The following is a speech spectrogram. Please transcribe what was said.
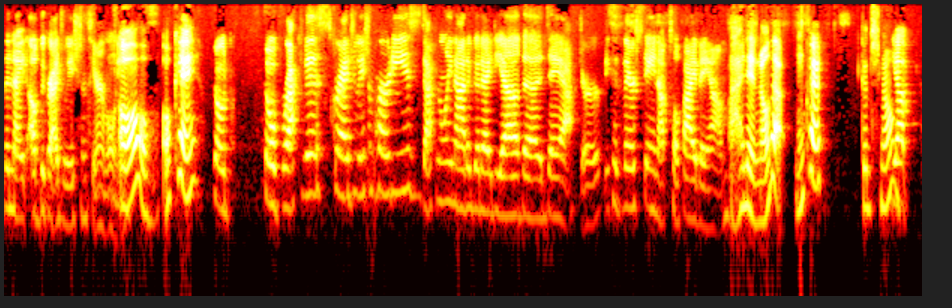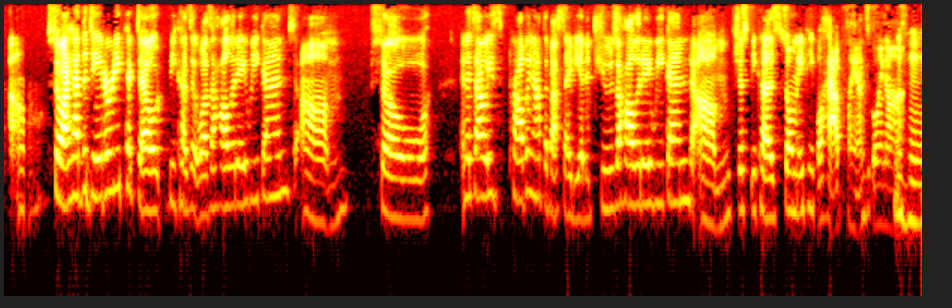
the night of the graduation ceremony. Oh, okay. So so breakfast graduation parties definitely not a good idea the day after because they're staying up till 5 a.m. I didn't know that. Okay. Good to know. Yep. Um, so I had the date already picked out because it was a holiday weekend. Um, so and it's always probably not the best idea to choose a holiday weekend um, just because so many people have plans going on. Mm-hmm.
